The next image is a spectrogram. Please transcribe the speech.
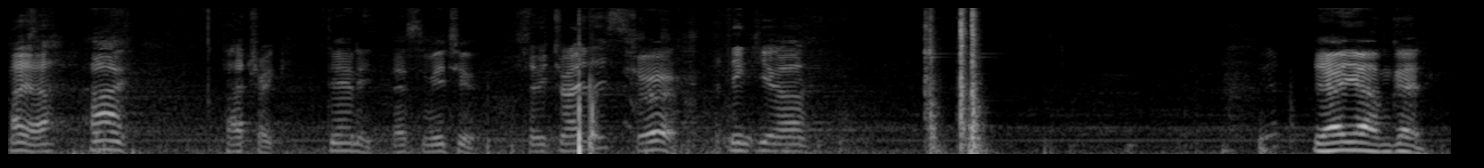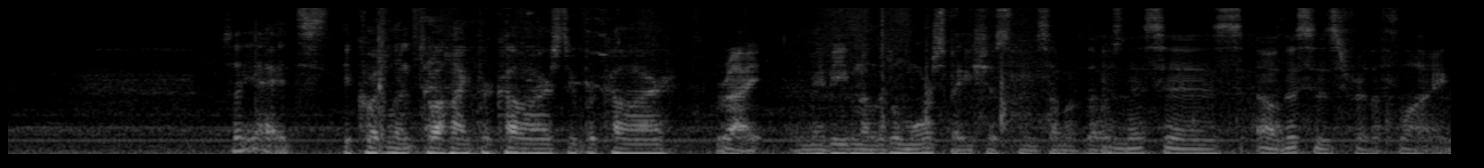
Hiya. Hi. Patrick. Danny. Nice to meet you. Shall we try this? Sure. I think you are. Yeah, yeah, I'm good. so yeah, it's equivalent to a hypercar, supercar, Right. and maybe even a little more spacious than some of those. And this is oh, this is for the flying.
